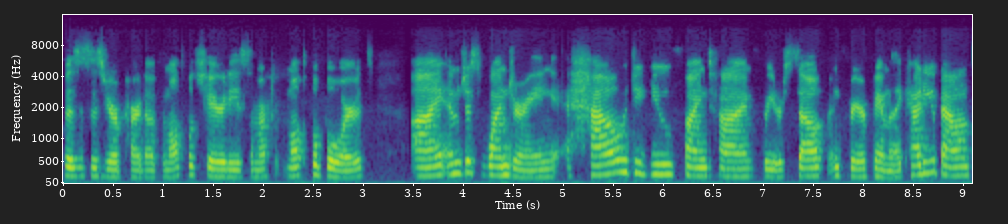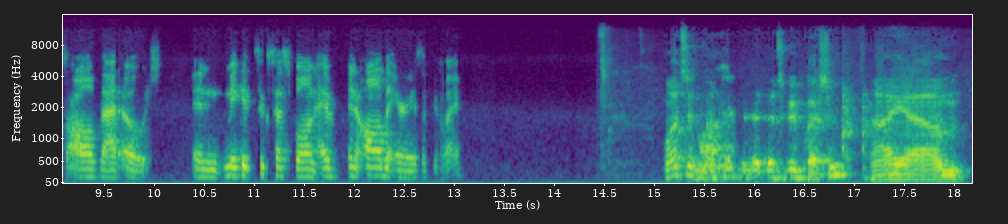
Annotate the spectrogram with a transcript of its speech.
businesses you're a part of, the multiple charities, the multiple boards. I am just wondering, how do you find time for yourself and for your family? Like, how do you balance all of that out and make it successful in, in all the areas of your life? Well, that's a that's a good question. I, um,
